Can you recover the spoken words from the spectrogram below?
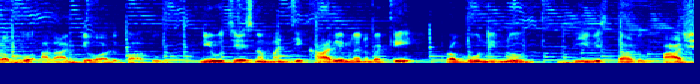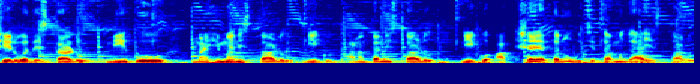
ప్రభు అలాంటి వాడు కాదు. నీవు చేసిన మంచి కార్యములను బట్టి ప్రభువు నిన్ను దీవిస్తాడు ఆశీర్వదిస్తాడు నీకు మహిమనిస్తాడు నీకు ఘనతనిస్తాడు నీకు అక్షయతను ఉచితంగా ఇస్తాడు.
